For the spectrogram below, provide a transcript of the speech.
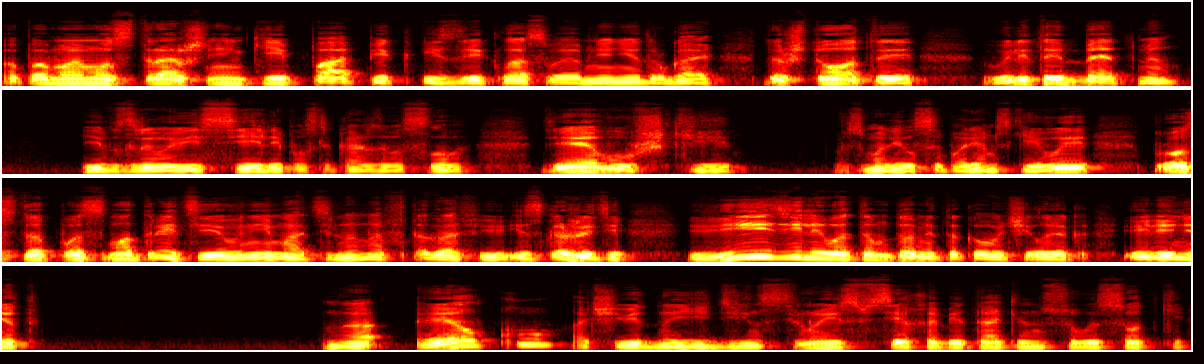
А, по-моему, страшненький папик, — изрекла свое мнение другая. — Да что ты, вылитый Бэтмен! И взрывы веселья после каждого слова. — Девушки, — взмолился Паремский, — вы просто посмотрите внимательно на фотографию и скажите, видели в этом доме такого человека или нет? На Элку, очевидно, единственную из всех обитательницу высотки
